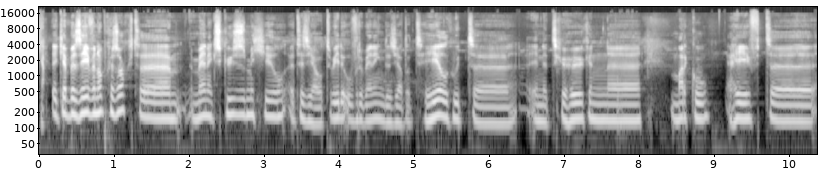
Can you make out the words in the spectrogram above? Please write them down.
Ja. Ik heb eens even opgezocht. Uh, mijn excuses, Michiel. Het is jouw tweede overwinning, dus je had het heel goed uh, in het geheugen, Marco. Hij heeft de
